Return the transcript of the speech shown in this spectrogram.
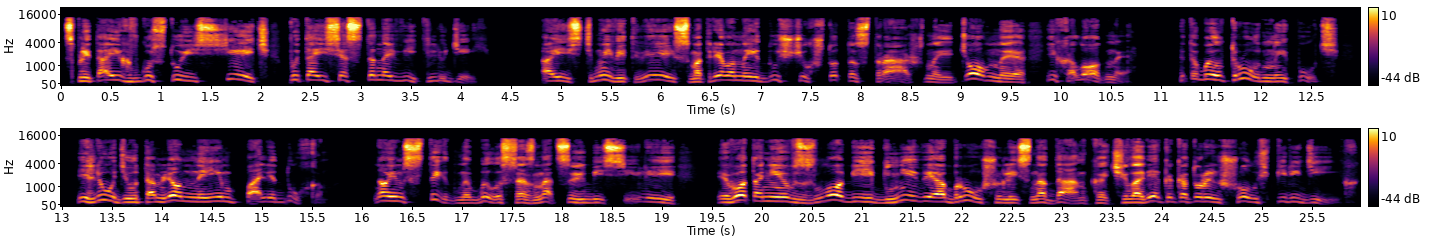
сплетая их в густую сеть, пытаясь остановить людей. А из тьмы ветвей смотрело на идущих что-то страшное, темное и холодное. Это был трудный путь, и люди, утомленные им, пали духом. Но им стыдно было сознаться в бессилии и вот они в злобе и гневе обрушились на Данка, человека, который шел впереди их.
